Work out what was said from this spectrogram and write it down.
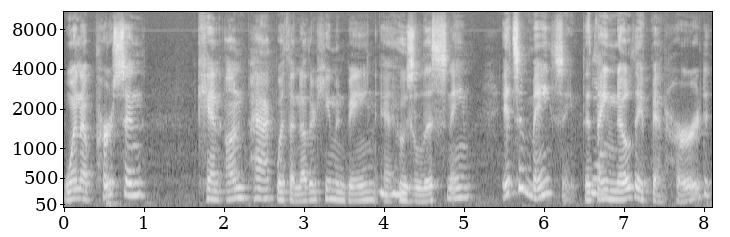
when a person can unpack with another human being and who's listening, it's amazing that they know they've been heard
